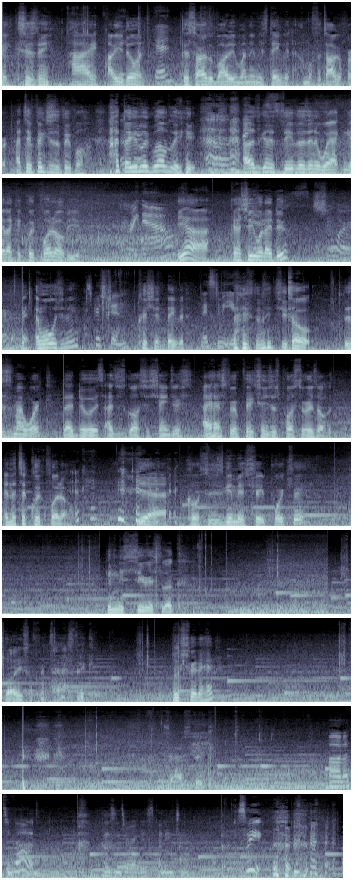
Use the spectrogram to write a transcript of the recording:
Hey, excuse me. Hi, how you doing? Good. Good, sorry to bother you. My name is David. I'm a photographer. I take pictures of people. I thought you Okay. looked lovely. Oh, I was gonna see if there's any way I can get like a quick photo of you. Right now? Yeah. Can I show you what I do? Sure. And what was your name? It's Christion. Christion, David. Nice to meet you. Nice to meet you. So, this is my work. What I do is I just go to strangers. I ask for a picture and just post the result. And it's a quick photo. Okay. yeah. Cool. So just give me a straight portrait. Give me a serious look. Oh, these are fantastic. Look straight ahead. fantastic. Oh, not too bad. Those ones are always funny too. Sweet.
